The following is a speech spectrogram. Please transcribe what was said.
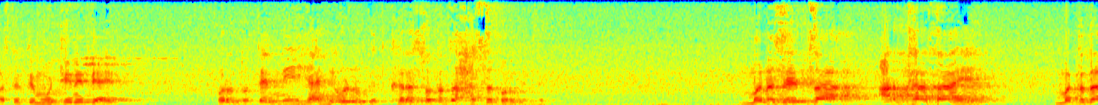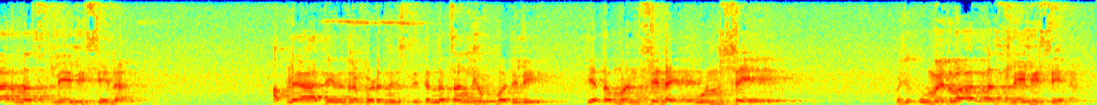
वास्तविक ते मोठे नेते आहेत. परंतु त्यांनी ह्या निवडणुकीत खरंच स्वतःचं हसं करून घेतलं मनसेचा अर्थ असा आहे मतदार नसलेली सेना. आपल्या देवेंद्र फडणवीसनी त्यांना चांगली उपमा दिली. ती आता मनसे नाही उनसे. म्हणजे उमेदवार नसलेली सेना.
